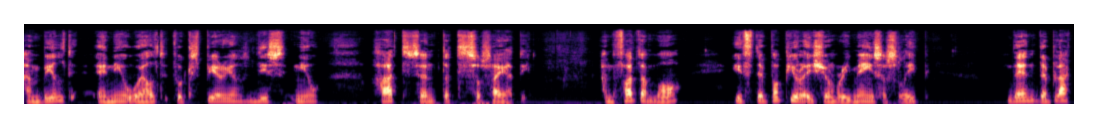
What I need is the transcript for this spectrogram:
and build a new world to experience this new heart centered society. And furthermore, if the population remains asleep, then the black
